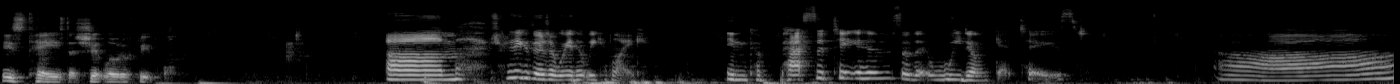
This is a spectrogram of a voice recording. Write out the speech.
he's tased a shitload of people. Um, I'm trying to think if there's a way that we can like incapacitate him so that we don't get tased. Uh,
